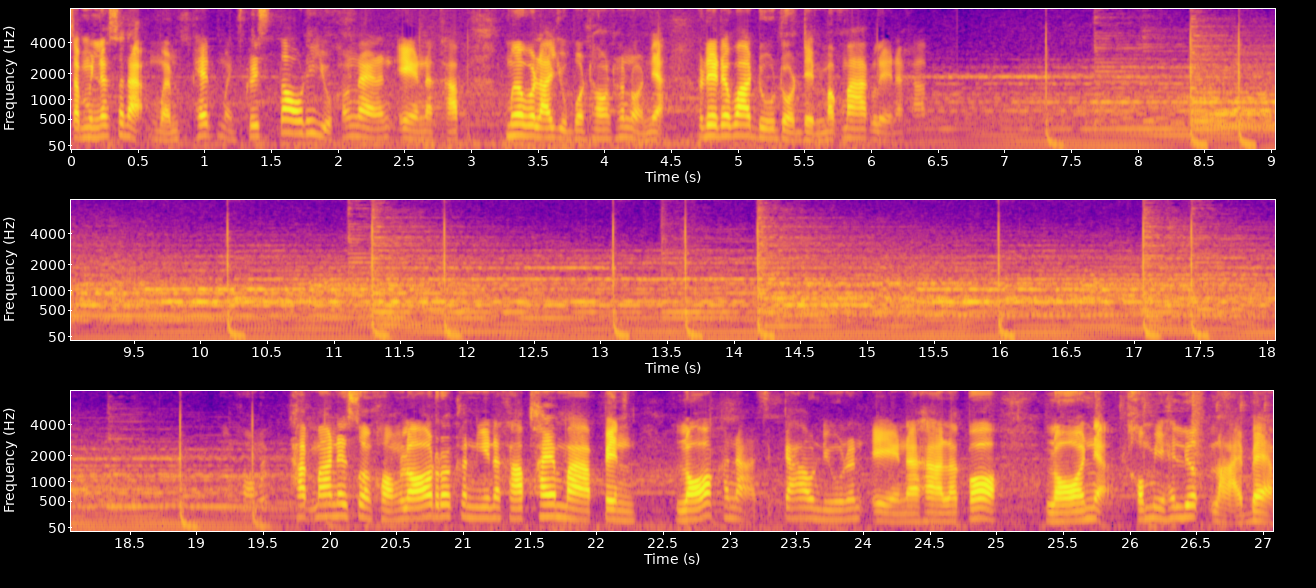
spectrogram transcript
จะมีลักษณะเหมือนเพชรเหมือนคริสตัลที่อยู่ข้างในนั่นเองนะครับเมื่อเวลาอยู่บนท้องถนนเนี่ยเรียกได้ว่าดูโดดเด่นมากๆเลยนะครับ ถัดมาในส่วนของล้อรถคันนี้นะครับให้มาเป็นล้อขนาด 19 นิ้วนั่นเองนะฮะแล้วก็ล้อเนี่ยเขามีให้เลือกหลายแบบ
